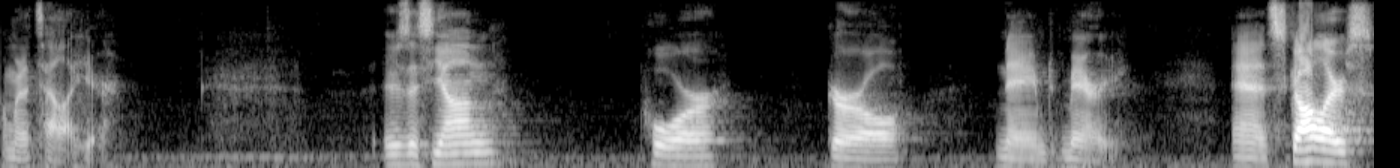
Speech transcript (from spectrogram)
I'm going to tell it here. There's this young, poor girl named Mary. And scholars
